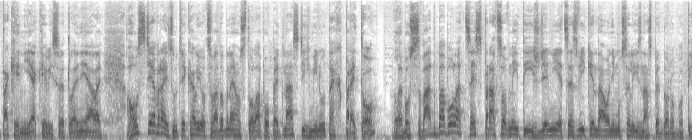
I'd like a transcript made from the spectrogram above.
také nejaké vysvetlenie, ale hostia vraj zutekali od svadobného stola po 15 minútach preto, lebo svadba bola cez pracovný týždeň, nie cez víkend a oni museli ísť naspäť do roboty.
